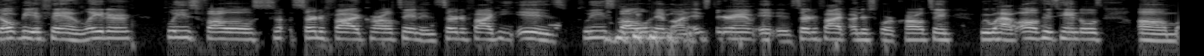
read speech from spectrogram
don't be a fan later. Please follow C- Certified Carlton and Certified he is. Please follow him on Instagram. It is Certified underscore Carlton. We will have all of his handles um,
